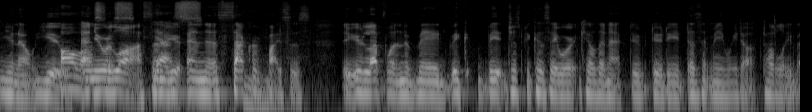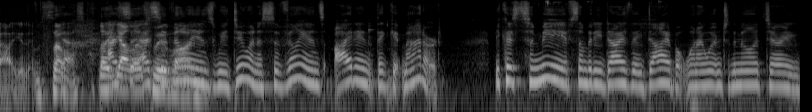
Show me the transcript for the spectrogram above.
you know you All and your loss and, yes. your, and the sacrifices that your loved one have made. Bec- be, just because they weren't killed in active duty, it doesn't mean we don't totally value them. So Yes. as, yeah, let's as move civilians, we do, and as civilians, I didn't think it mattered, because to me, if somebody dies, they die. But when I went into the military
